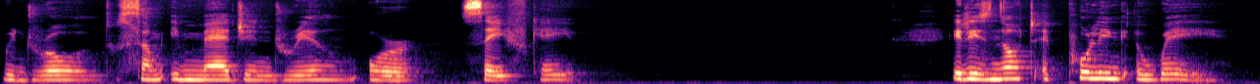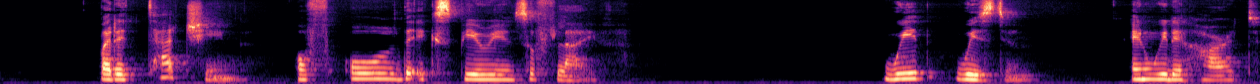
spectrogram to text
withdrawal to some imagined realm or safe cave. It is not a pulling away, but a touching of all the experience of life with wisdom and with a heart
